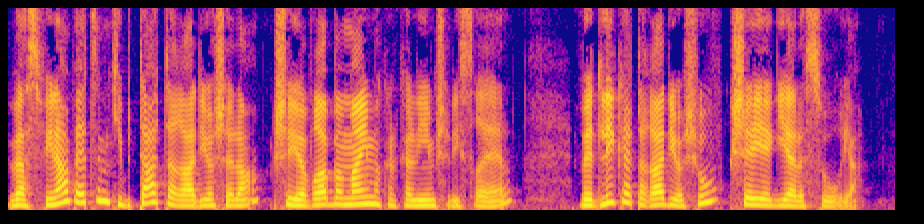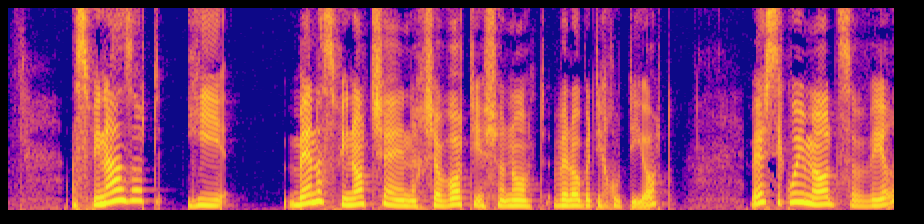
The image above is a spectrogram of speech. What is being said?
והספינה בעצם כיבתה את הרדיו שלה כשהיא עברה במים הכלכליים של ישראל, והדליקה את הרדיו שוב כשהיא הגיעה לסוריה. הספינה הזאת היא בין הספינות שנחשבות ישנות ולא בטיחותיות, ויש סיכוי מאוד סביר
